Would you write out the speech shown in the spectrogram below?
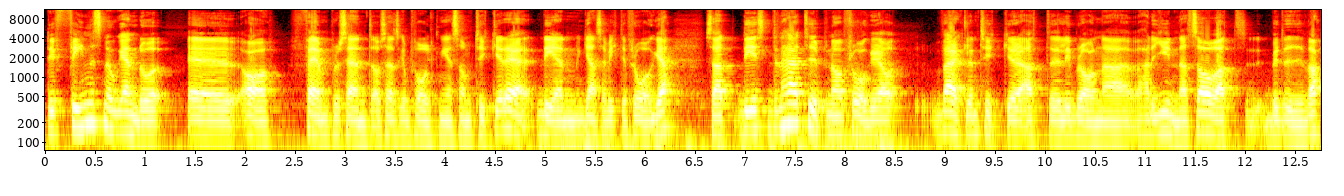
det finns nog ändå eh, ja, 5% av svenska befolkningen som tycker det, det är en ganska viktig fråga. Så att det är den här typen av frågor jag verkligen tycker att Liberalerna hade gynnats av att bedriva.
